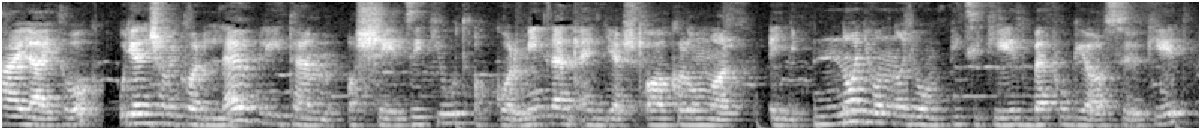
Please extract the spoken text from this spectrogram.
highlightok, ugyanis amikor leöblítem a shade akkor minden egyes alkalommal egy nagyon-nagyon picikét befogja a szőkét,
